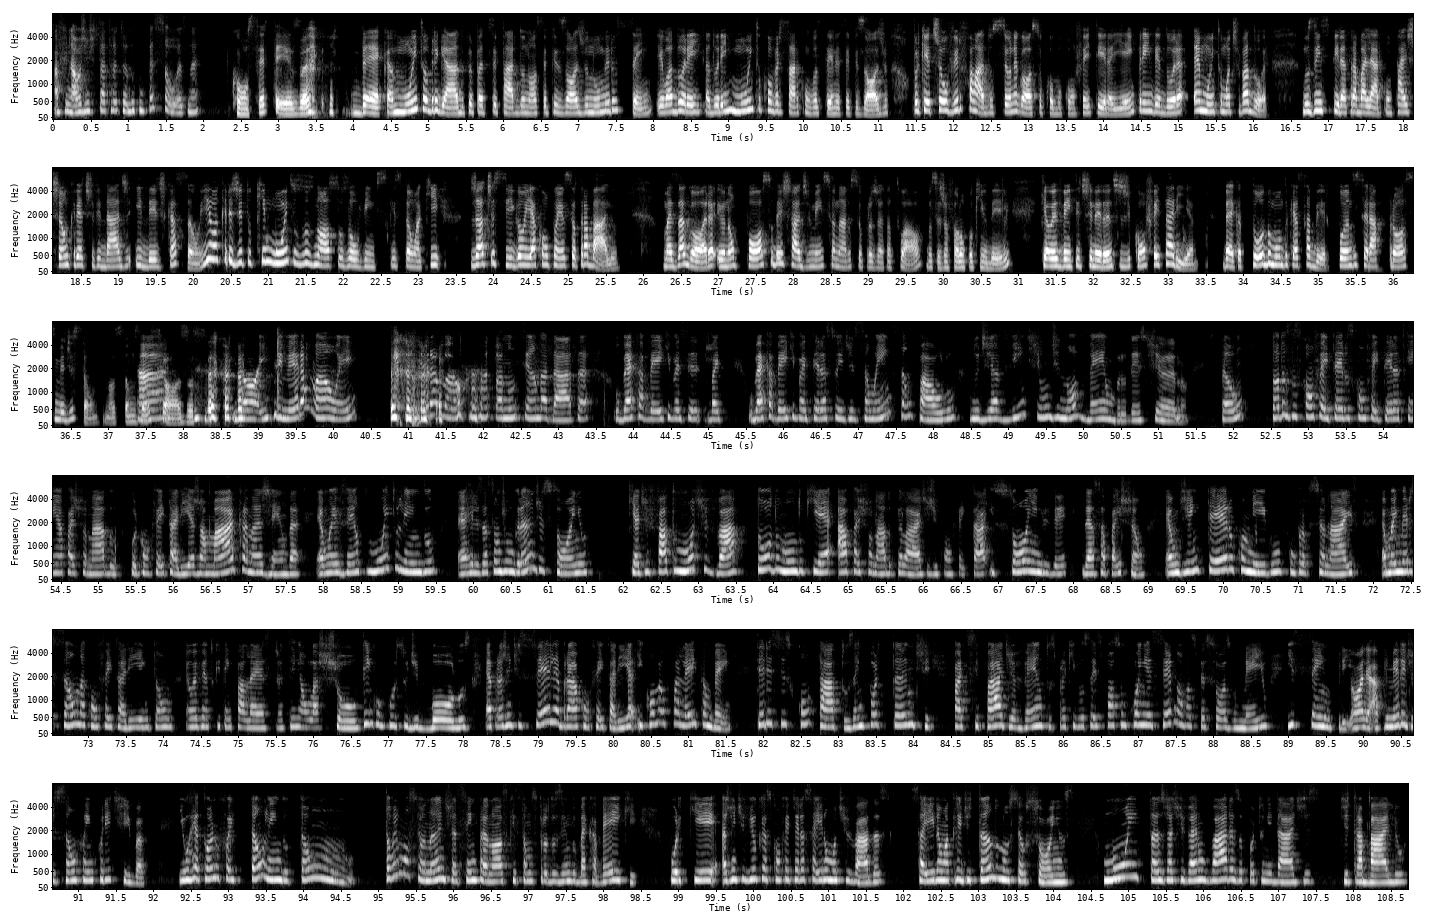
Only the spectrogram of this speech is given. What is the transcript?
Afinal, a gente está tratando com pessoas, né? Com certeza. Beca, muito obrigado por participar do nosso episódio número 100. Eu adorei, adorei muito conversar com você nesse episódio, porque te ouvir falar do seu negócio como confeiteira e empreendedora é muito motivador. Nos inspira a trabalhar com paixão, criatividade e dedicação. E eu acredito que muitos dos nossos ouvintes que estão aqui já te sigam e acompanham o seu trabalho. Mas agora eu não posso deixar de mencionar o seu projeto atual, você já falou um pouquinho dele, que é o evento itinerante de confeitaria. Beca, todo mundo quer saber quando será a próxima edição. Nós estamos ah, ansiosos. Ó, em primeira mão, hein? Primeira mão. Estou anunciando a data. O Beca Bake vai ser. Vai, o Beca Bake vai ter a sua edição em São Paulo no dia 21 de novembro deste ano. Então, Todos os confeiteiros, confeiteiras, quem é apaixonado por confeitaria, já marca na agenda. É um evento muito lindo, é a realização de um grande sonho, que é de fato motivar todo mundo que é apaixonado pela arte de confeitar e sonha em viver dessa paixão. É um dia inteiro comigo, com profissionais, é uma imersão na confeitaria, então é um evento que tem palestra, tem aula show, tem concurso de bolos, é para a gente celebrar a confeitaria e, como eu falei também, ter esses contatos. É importante participar de eventos para que vocês possam conhecer novas pessoas do meio e sempre. Olha, a primeira edição foi em Curitiba e o retorno foi tão lindo, tão tão emocionante assim para nós que estamos produzindo Beca Bake, porque a gente viu que as confeiteiras saíram motivadas, saíram acreditando nos seus sonhos. Muitas já tiveram várias oportunidades de trabalho,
